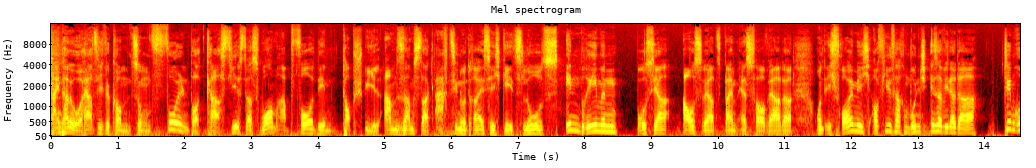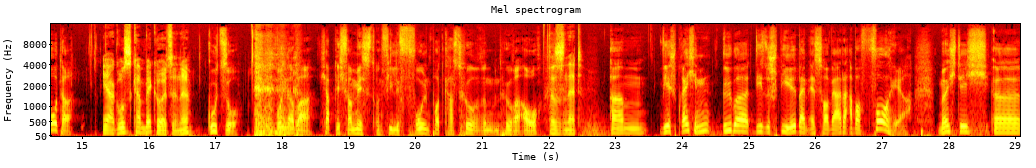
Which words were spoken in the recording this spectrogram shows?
Hein, hallo, herzlich willkommen zum Fohlen Podcast. Hier ist das Warm-up vor dem Topspiel. Am Samstag 18.30 Uhr geht's los in Bremen. Borussia auswärts beim SV Werder. Und ich freue mich, auf vielfachen Wunsch ist er wieder da. Tim Rother. Ja, großes Comeback heute, ne? Gut so. Wunderbar. Ich habe dich vermisst und viele Fohlen-Podcast-Hörerinnen und Hörer auch. Das ist nett. Ähm, wir sprechen über dieses Spiel beim SV Werder, aber vorher möchte ich äh,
